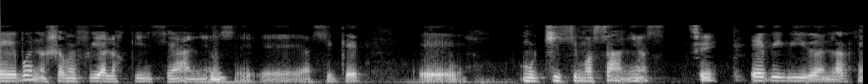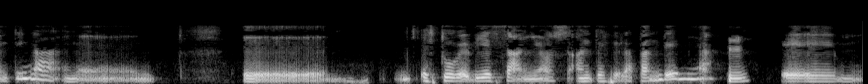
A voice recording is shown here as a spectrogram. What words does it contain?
Eh, bueno, yo me fui a los 15 años, eh, así que eh, muchísimos años. Sí. He vivido en la Argentina, eh, estuve 10 años antes de la pandemia. Mm.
